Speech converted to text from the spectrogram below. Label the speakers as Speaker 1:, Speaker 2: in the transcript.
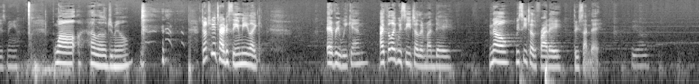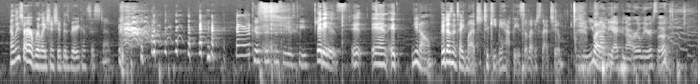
Speaker 1: Excuse me. Well, hello, Jamil. Don't you get tired of seeing me like every weekend? I feel like we see each other Monday. No, we see each other Friday through Sunday.
Speaker 2: Yeah.
Speaker 1: At least our relationship is very consistent.
Speaker 2: Consistency is key.
Speaker 1: It is. It and it you know, it doesn't take much to keep me happy, so that's that too.
Speaker 2: I mean, you
Speaker 1: But-
Speaker 2: saw me acting out earlier, so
